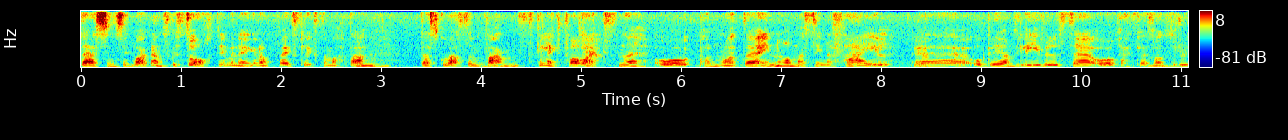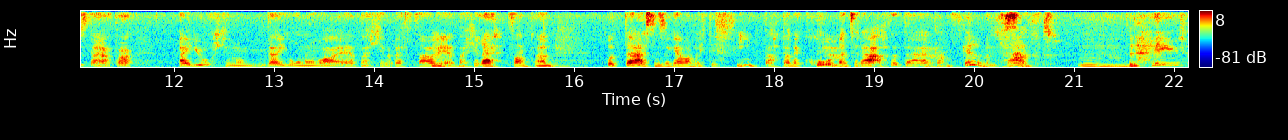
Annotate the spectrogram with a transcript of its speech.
det, syns jeg var ganske sårt i min egen oppvekst. liksom at det, det skulle være så vanskelig for voksne å på en måte innrømme sine feil. Ja. Eh, og be om tilgivelse, og rett og slett sånn som du sier, at jeg gjorde ikke noe, det jeg gjorde nå, var gjerne ikke det beste, og gjerne ikke rett. sant vel? Og det syns jeg er vanvittig fint, at den er kommet til det at det er ganske elementært. Mm. En helt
